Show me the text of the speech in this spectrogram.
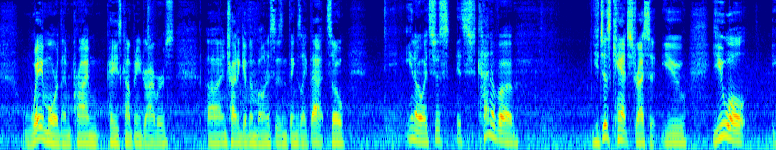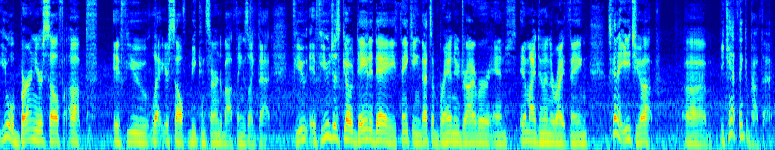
way more than prime pays company drivers uh, and try to give them bonuses and things like that. So, you know, it's just, it's kind of a, you just can't stress it. You, you will, you will burn yourself up if you let yourself be concerned about things like that. If you, if you just go day to day thinking that's a brand new driver and am I doing the right thing? It's going to eat you up. Uh, you can't think about that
